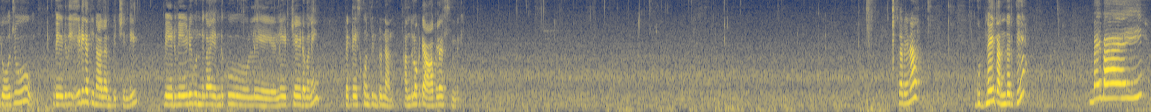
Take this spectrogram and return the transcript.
ఈరోజు వేడి వేడిగా తినాలనిపించింది. వేడి వేడిగా ఉందిగా ఎందుకు లే లేట్ చేయడం అని పెట్టేసుకొని తింటున్నాను. అందులో ఒకటి ఆకలేస్తుంది. సరేనా? గుడ్ నైట్ అందరికీ. 拜拜。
